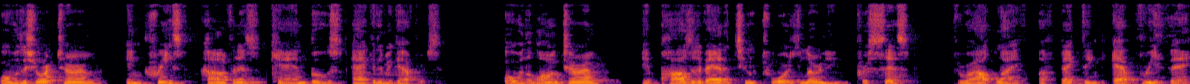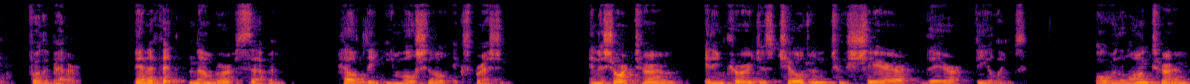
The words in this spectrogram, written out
Over the short term, increased confidence can boost academic efforts. Over the long term, a positive attitude towards learning persists throughout life, affecting everything for the better. Benefit number seven healthy emotional expression. In the short term, it encourages children to share their feelings. Over the long term,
